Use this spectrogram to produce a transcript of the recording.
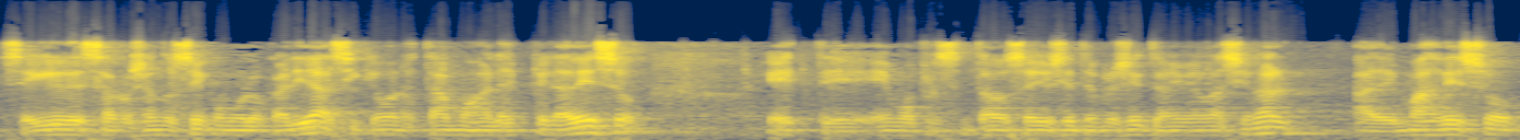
seguir desarrollándose como localidad. Así que bueno estamos a la espera de eso. Este, hemos presentado 6 o 7 proyectos a nivel nacional, además de eso,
